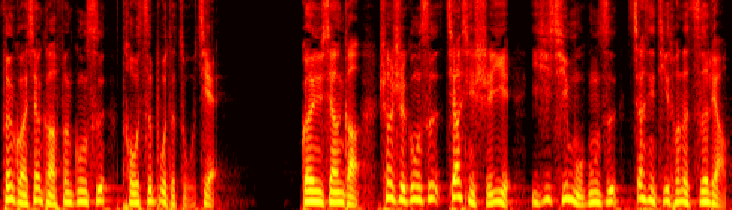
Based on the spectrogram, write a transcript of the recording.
分管香港分公司投资部的组建。关于香港上市公司嘉信实业以及其母公司嘉信集团的资料，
